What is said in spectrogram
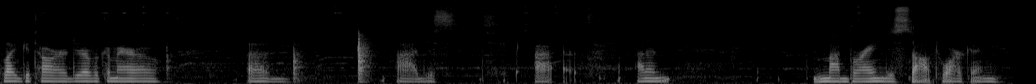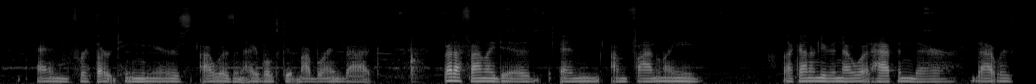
played guitar, drove a Camaro. Um, I just, I, I don't, my brain just stopped working. And for 13 years, I wasn't able to get my brain back. But I finally did. And I'm finally, like, I don't even know what happened there. That was,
